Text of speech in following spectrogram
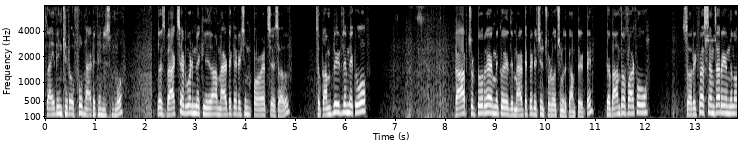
స్లైడింగ్ చిరోఫ్ మ్యాట్ ఫినిషింగ్లో ప్లస్ బ్యాక్ సైడ్ కూడా మీకు ఇలా మ్యాట్ ఫినిషింగ్ ప్రొవైడ్ చేశారు. సో కంప్లీట్లీ మీకు కార్ చుట్టూరుగా మీకు ఇది మ్యాటిఫికేషన్ చూడవచ్చు మీరు కంప్లీట్ ఇక దాంతోపాటు సో రిక్వెస్ట్ సెన్సార్ ఇందులో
